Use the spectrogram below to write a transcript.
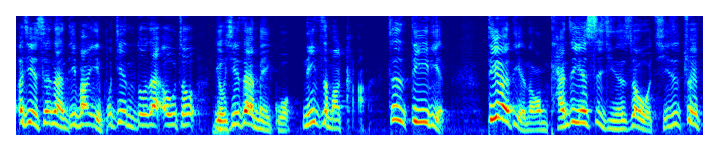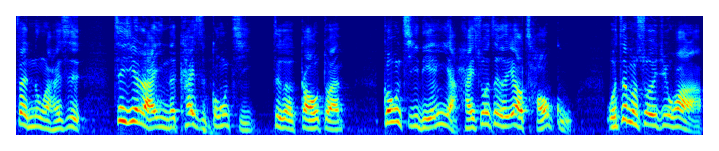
而且生产地方也不见得都在欧洲，有些在美国，你怎么卡？这是第一点。第二点呢，我们谈这件事情的时候，我其实最愤怒的还是这些蓝营的开始攻击这个高端，攻击联雅，还说这个要炒股。我这么说一句话啊，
